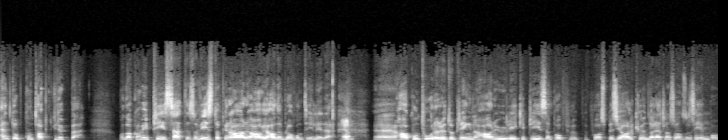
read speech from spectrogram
hente opp kontaktgruppe. Og da kan vi prissette. Så hvis dere har, har vi hatt en blogg om tidligere, Ja. Eh, har kontorer rundt omkring eller har ulike priser på, på spesialkunder, eller et eller sånt, så sier jeg på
